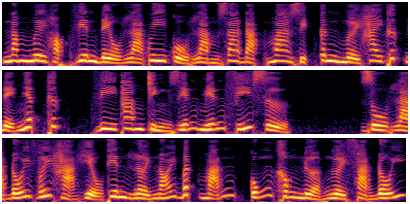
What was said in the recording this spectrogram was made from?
50 học viên đều là quy củ làm ra đạt ma dịch cân 12 thức để nhất thức, vi tham trình diễn miễn phí xử. Dù là đối với Hạ Hiểu Thiên lời nói bất mãn cũng không nửa người phản đối.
